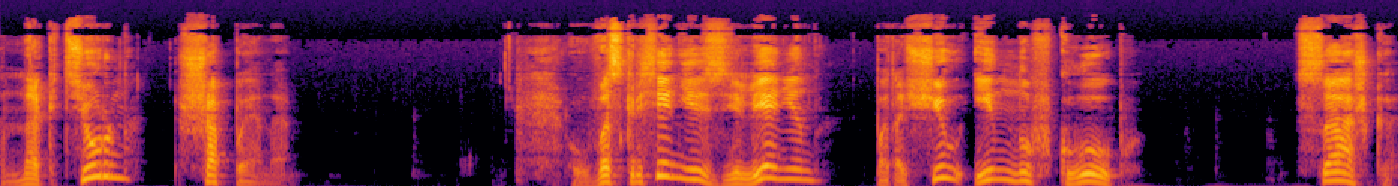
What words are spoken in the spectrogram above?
Ноктюрн Шопена. В воскресенье Зеленин потащил Инну в клуб. «Сашка,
